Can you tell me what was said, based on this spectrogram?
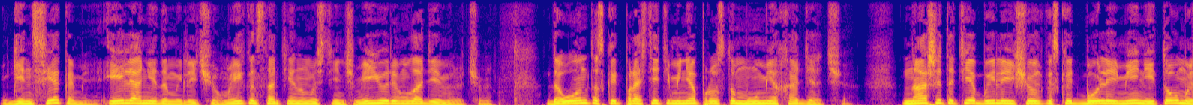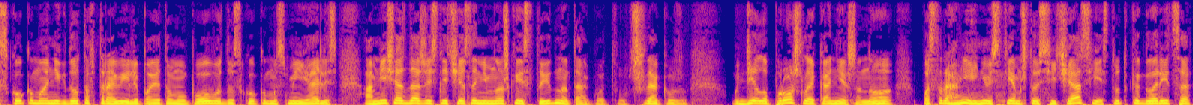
генсеками, и Леонидом Ильичем, и Константином Устинчем, и Юрием Владимировичем. Да он, так сказать, простите меня, просто мумия ходячая. Наши-то те были еще, так сказать, более-менее, и то мы, сколько мы анекдотов травили по этому поводу, сколько мы смеялись. А мне сейчас даже, если честно, немножко и стыдно так вот. Так, дело прошлое, конечно, но по сравнению с тем, что сейчас есть, тут, как говорится,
